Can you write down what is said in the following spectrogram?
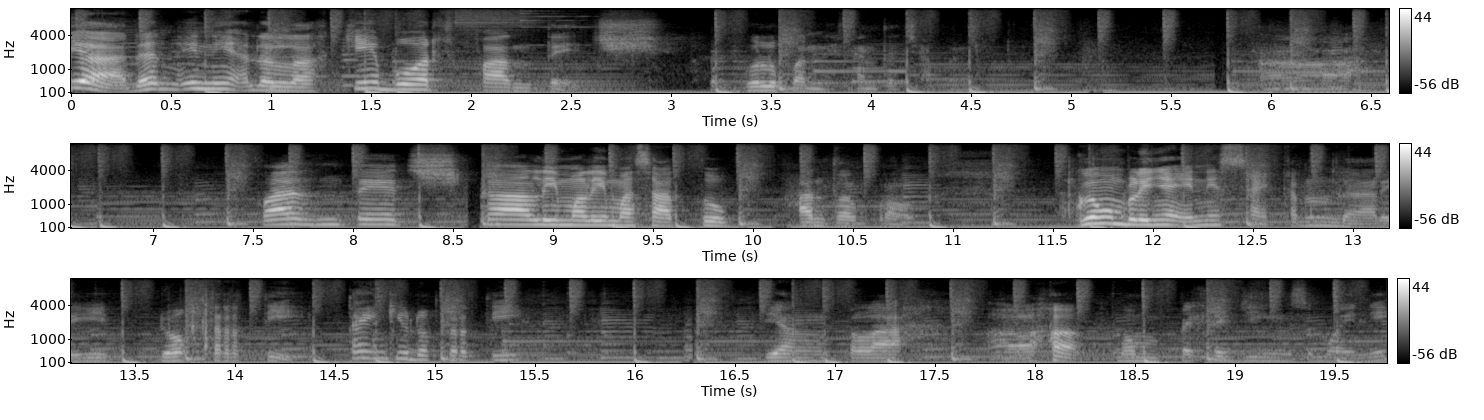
Ya, dan ini adalah keyboard Vantage. Gue lupa nih Vantage apa nih. Ah, Vantage K551 Hunter Pro. Gue membelinya ini second dari Dr. T. Thank you Dr. T yang telah uh, mempackaging semua ini.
